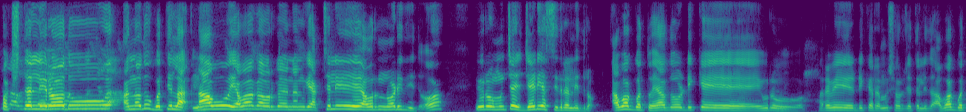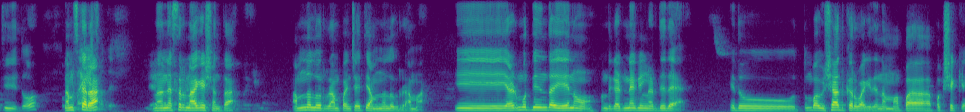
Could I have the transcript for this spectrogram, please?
ಪಕ್ಷದಲ್ಲಿರೋದು ಅನ್ನೋದು ಗೊತ್ತಿಲ್ಲ. ನಾವು ಯಾವಾಗ ಅವ್ರಿಗೆ ನನಗೆ ಆ್ಯಕ್ಚುಲಿ ಅವ್ರನ್ನ ನೋಡಿದ್ದು ಇವರು ಮುಂಚೆ ಜೆ ಡಿ ಎಸ್ ಇದರಲ್ಲಿದ್ದರು ಅವಾಗ ಗೊತ್ತು ಯಾವುದು ಡಿ ಕೆ ಇವರು ರವಿ ಡಿ ಕೆ ರಮೇಶ್ ಅವ್ರ ಜೊತೆಲಿದ್ದು ಅವಾಗ ಗೊತ್ತಿದ್ದು ನಮಸ್ಕಾರ. ನನ್ನ ಹೆಸರು ನಾಗೇಶ್ ಅಂತ. ಅಮ್ನಲ್ಲೂರು ಗ್ರಾಮ ಪಂಚಾಯತಿ ಅಮ್ನಲ್ಲೂರು ಗ್ರಾಮ. ಈ ಎರಡು ಮೂರು ದಿನದಿಂದ ಏನು ಒಂದು ಘಟನೆಗಳು ನಡೆದಿದೆ ಇದು ತುಂಬ ವಿಷಾದಕರವಾಗಿದೆ ನಮ್ಮ ಪ ಪಕ್ಷಕ್ಕೆ.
